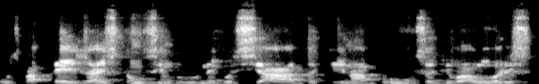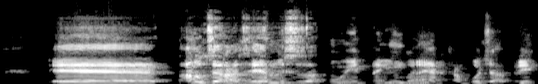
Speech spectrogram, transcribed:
os papéis já estão sendo negociados aqui na Bolsa de Valores, é, tá no 0 a 0 nesse exato momento ainda, né? Acabou de abrir.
